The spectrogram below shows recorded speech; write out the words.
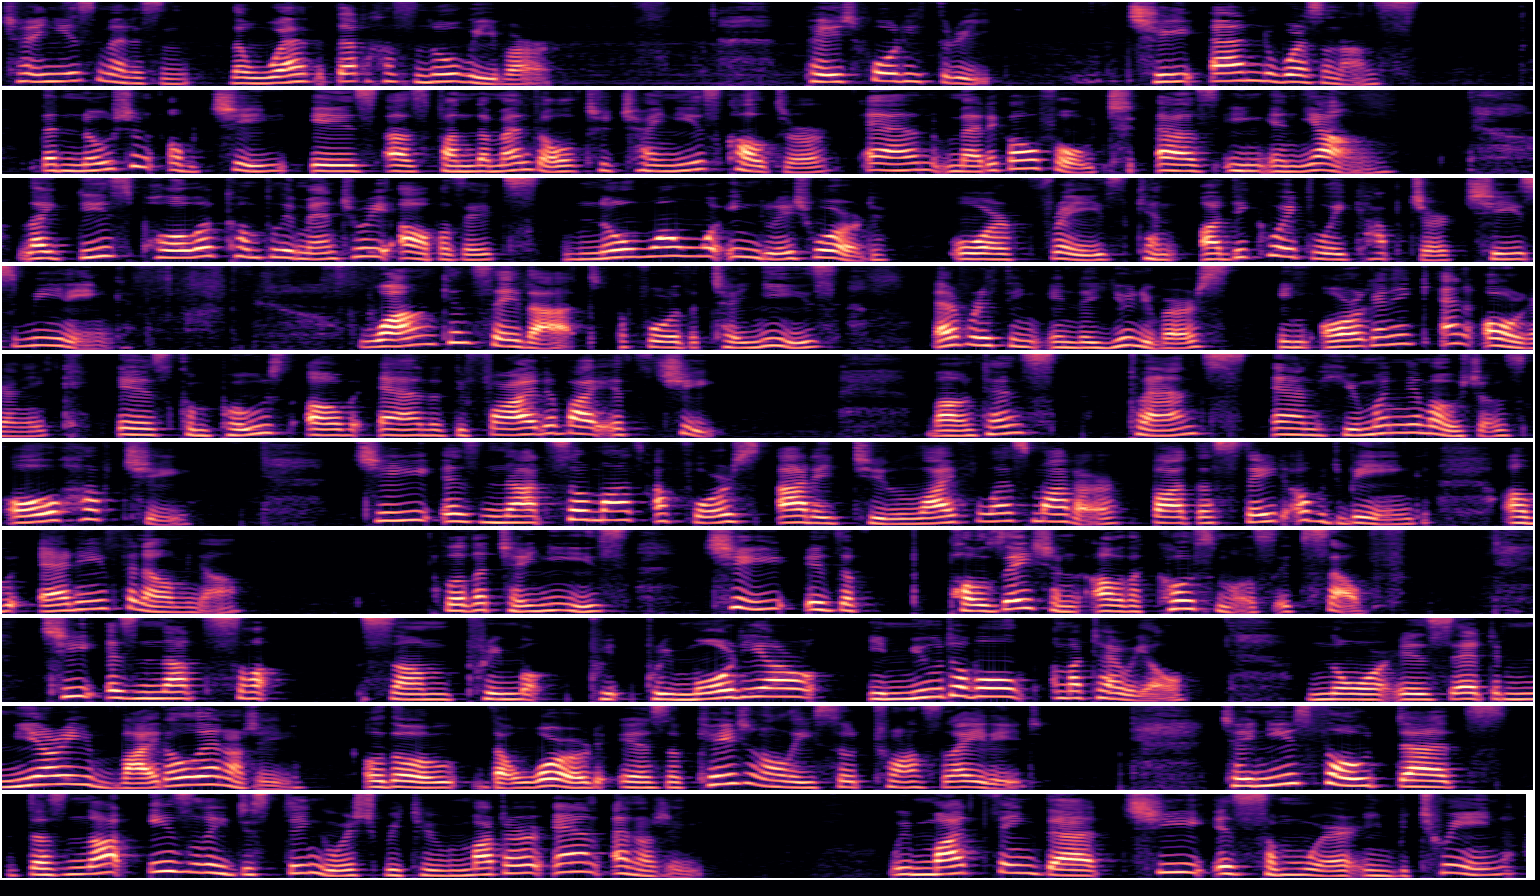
Chinese medicine, the web that has no weaver. Page 43. Qi and resonance. The notion of qi is as fundamental to Chinese culture and medical thought as yin and yang. Like these polar complementary opposites, no one English word or phrase can adequately capture qi's meaning. One can say that for the Chinese, everything in the universe inorganic and organic, is composed of and defined by its qi. Mountains, plants, and human emotions all have qi. Qi is not so much a force added to lifeless matter, but the state of being of any phenomena. For the Chinese, qi is the pulsation of the cosmos itself. Qi is not so, some primordial immutable material, nor is it merely vital energy, although the word is occasionally so translated. Chinese thought that does not easily distinguish between matter and energy. We might think that qi is somewhere in between,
